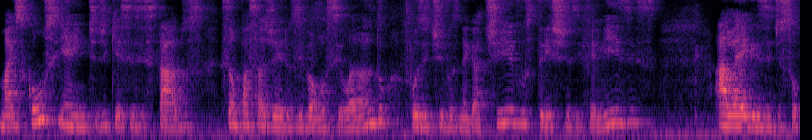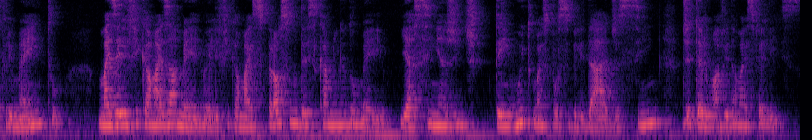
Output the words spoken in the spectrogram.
mais consciente de que esses estados são passageiros e vão oscilando, positivos, negativos, tristes e felizes, alegres e de sofrimento mas ele fica mais ameno, ele fica mais próximo desse caminho do meio. E assim a gente tem muito mais possibilidades, sim, de ter uma vida mais feliz.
